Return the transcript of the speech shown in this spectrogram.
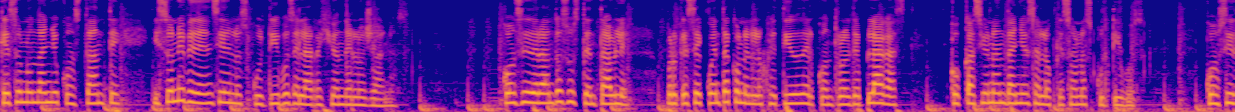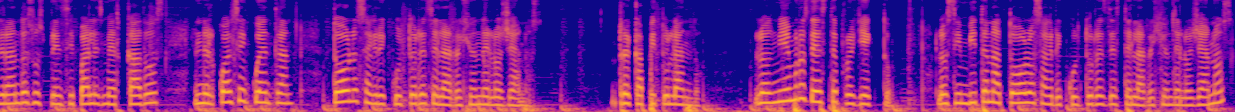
que son un daño constante y son evidencia en los cultivos de la región de los llanos. Considerando sustentable porque se cuenta con el objetivo del control de plagas que ocasionan daños a lo que son los cultivos, considerando sus principales mercados en el cual se encuentran todos los agricultores de la región de los llanos. Recapitulando, los miembros de este proyecto los invitan a todos los agricultores desde la región de los llanos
